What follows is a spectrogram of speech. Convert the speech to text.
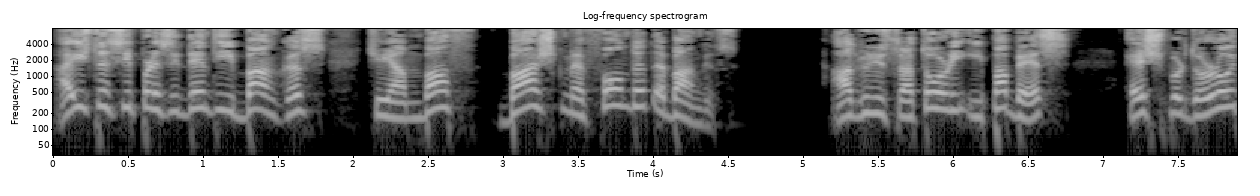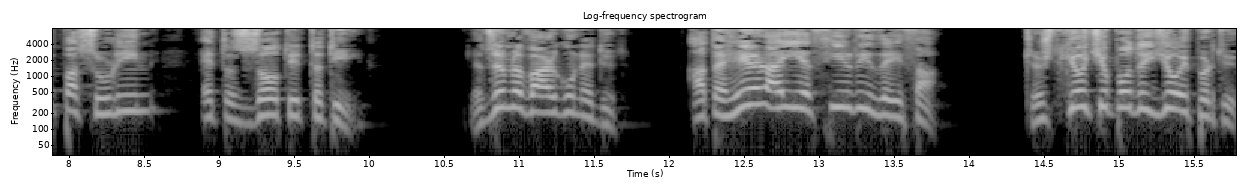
Ai ishte si presidenti i bankës që ia mbath bashkë me fondet e bankës. Administratori i pabesë e shpërdoroi pasurinë e të zotit të tij. Lexojmë në vargun e dytë. Atëherë ai e thirri dhe i tha: "Ç'është kjo që po dëgjoj për ty?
